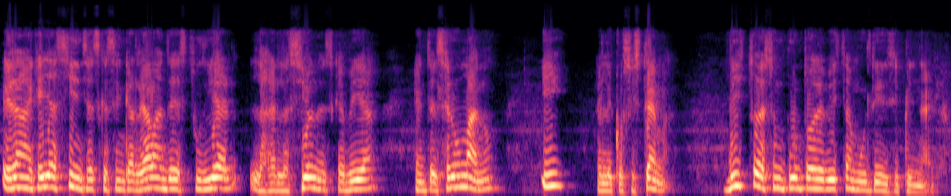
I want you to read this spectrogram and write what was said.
eran aquellas ciencias que se encargaban de estudiar las relaciones que había entre el ser humano y el ecosistema, visto desde un punto de vista multidisciplinario.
